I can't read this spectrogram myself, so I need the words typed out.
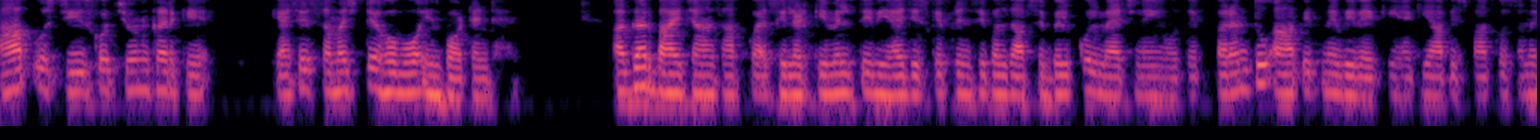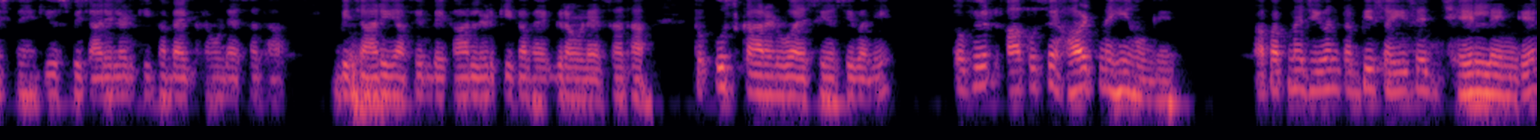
आप उस चीज़ को चुन करके कैसे समझते हो वो इम्पोर्टेंट है। अगर बाय चांस आपको ऐसी लड़की मिलती भी है जिसके प्रिंसिपल्स आपसे बिल्कुल मैच नहीं होते, परंतु आप इतने विवेकी हैं कि आप इस बात को समझते हैं कि उस बेचारी लड़की का बैकग्राउंड ऐसा था, बेचारी या फिर बेकार लड़की का बैकग्राउंड ऐसा था तो उस कारण वो ऐसी ऐसी बनी तो फिर आप उससे हर्ट नहीं होंगे। आप अपना जीवन तब भी सही से झेल लेंगे,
